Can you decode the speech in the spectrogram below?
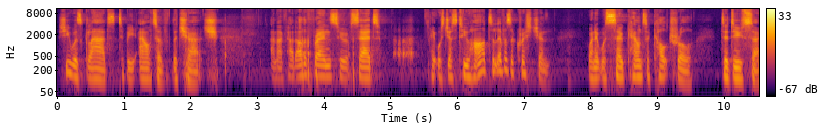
She was glad to be out of the church. And I've had other friends who have said it was just too hard to live as a Christian when it was so countercultural to do so.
